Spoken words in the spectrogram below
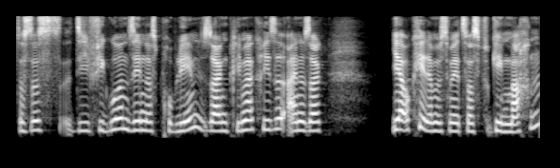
das ist, die Figuren sehen das Problem, sie sagen Klimakrise. Eine sagt, ja, okay, da müssen wir jetzt was gegen machen.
